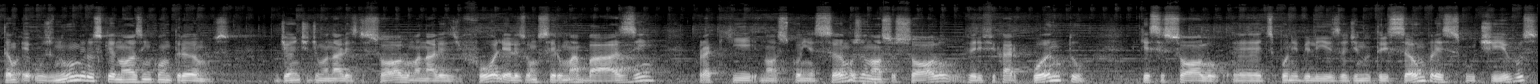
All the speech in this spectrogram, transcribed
Então, os números que nós encontramos diante de uma análise de solo, uma análise de folha, eles vão ser uma base para que nós conheçamos o nosso solo, verificar quanto que esse solo é, disponibiliza de nutrição para esses cultivos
